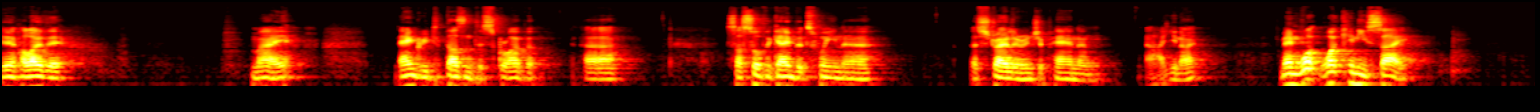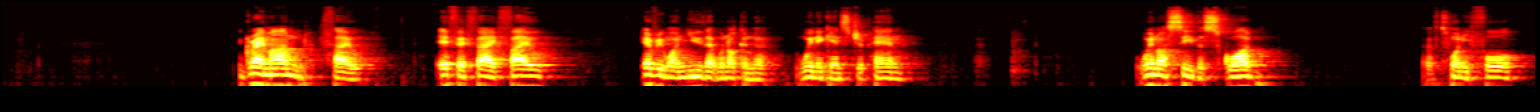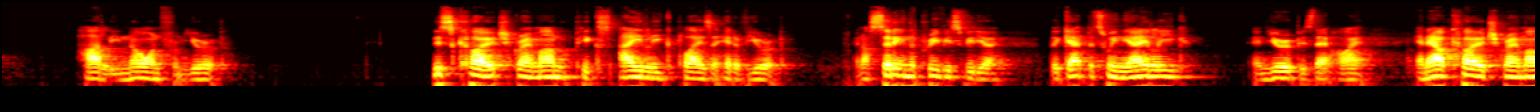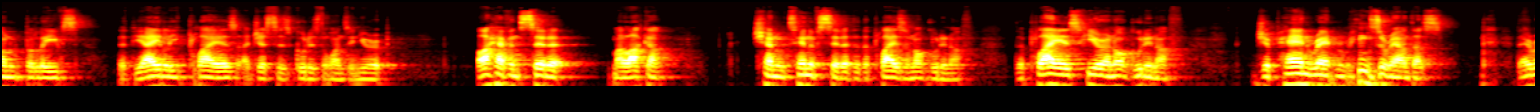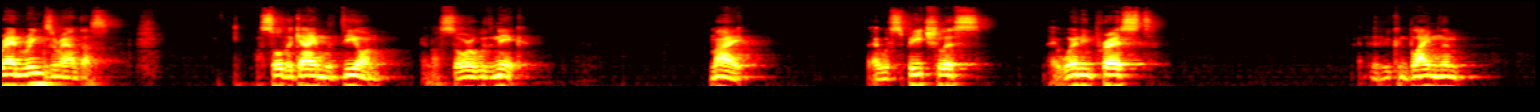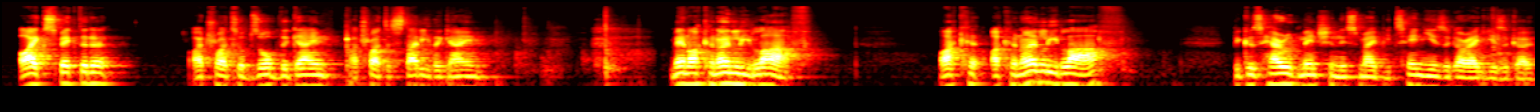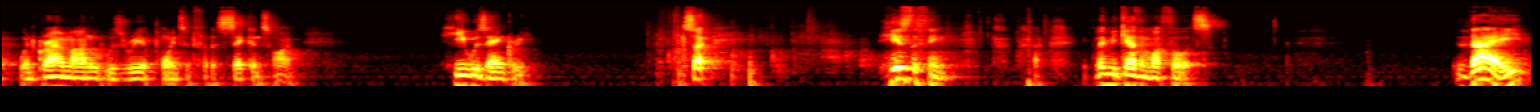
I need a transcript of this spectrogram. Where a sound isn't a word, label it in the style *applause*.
Yeah, hello there. May. Angry doesn't describe it. Uh, so I saw the game between uh, Australia and Japan, and uh, you know, man, what what can you say? Graham Arnold fail, FFA fail. Everyone knew that we're not going to win against Japan. When I see the squad of 24, hardly no one from Europe. This coach, Graham Arnold, picks A League players ahead of Europe. And I said it in the previous video the gap between the A League and Europe is that high. And our coach, Graham Arnold, believes that the A League players are just as good as the ones in Europe. I haven't said it, Malaka. Channel 10 have said it that the players are not good enough. The players here are not good enough. Japan ran *laughs* rings around us. They ran rings around us. I saw the game with Dion and I saw it with Nick. Mate, they were speechless. They weren't impressed. And who can blame them? I expected it. I tried to absorb the game. I tried to study the game. Man, I can only laugh. I can, I can only laugh because Harold mentioned this maybe 10 years ago or 8 years ago when Graham Arnold was reappointed for the second time. He was angry. So, here's the thing. *laughs* Let me gather my thoughts. They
